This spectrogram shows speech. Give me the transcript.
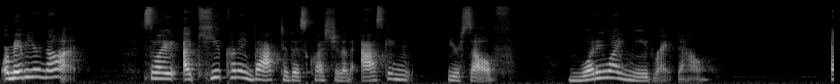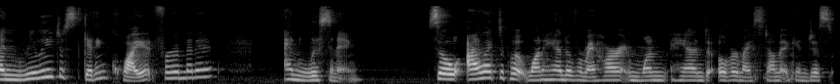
Or maybe you're not. So I, I keep coming back to this question of asking yourself, what do I need right now? And really just getting quiet for a minute and listening so I like to put one hand over my heart and one hand over my stomach and just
